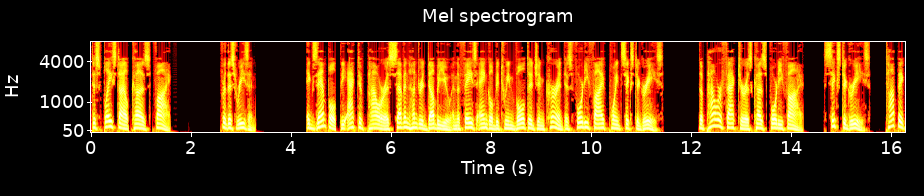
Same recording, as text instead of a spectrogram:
Display style cos phi. For this reason. Example the active power is 700 W and the phase angle between voltage and current is 45.6 degrees. The power factor is cos 45 6 degrees. Topic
